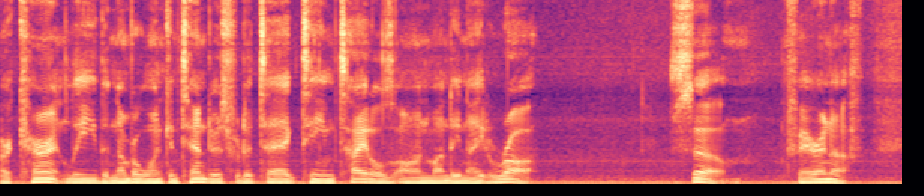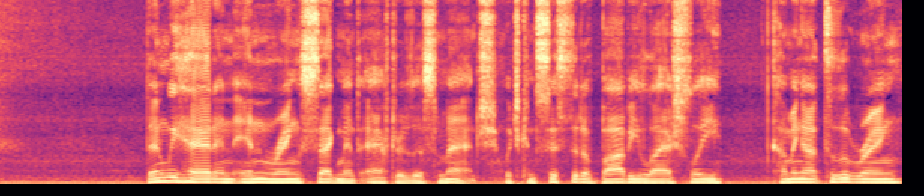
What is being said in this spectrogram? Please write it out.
are currently the number one contenders for the tag team titles on Monday Night Raw. So, fair enough. Then we had an in ring segment after this match, which consisted of Bobby Lashley coming out to the ring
